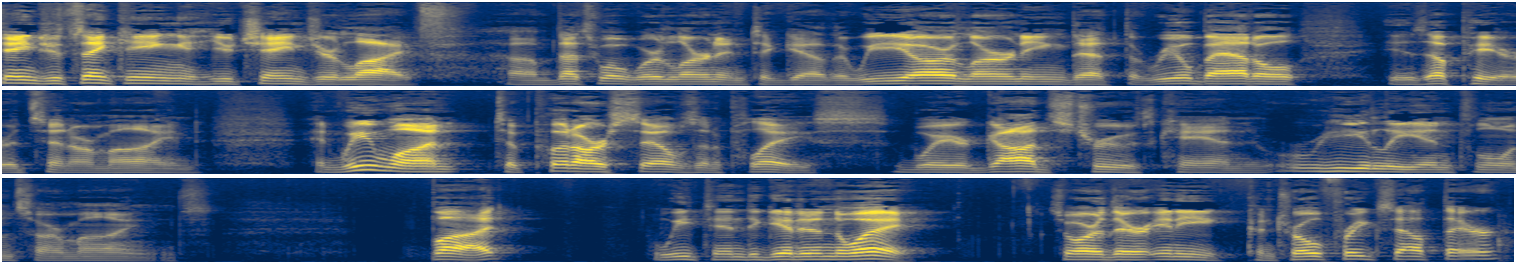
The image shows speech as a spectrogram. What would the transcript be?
change your thinking, you change your life. Um, that's what we're learning together. We are learning that the real battle is up here, it's in our mind. And we want to put ourselves in a place where God's truth can really influence our minds. But we tend to get in the way. So, are there any control freaks out there?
